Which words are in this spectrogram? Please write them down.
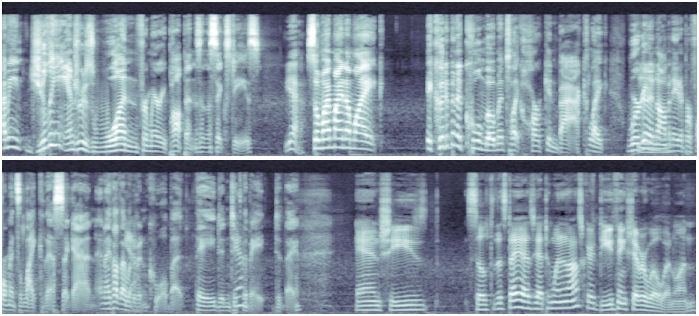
I mean, Julie Andrews won for Mary Poppins in the 60s. yeah, So in my mind, I'm like, it could have been a cool moment to like harken back. Like, we're going to nominate a performance like this again. And I thought that would Mm. Have been cool, but they didn't take Yeah. the bait, did they? and she's still to this day has yet to win an Oscar. Do you think she ever will win one?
